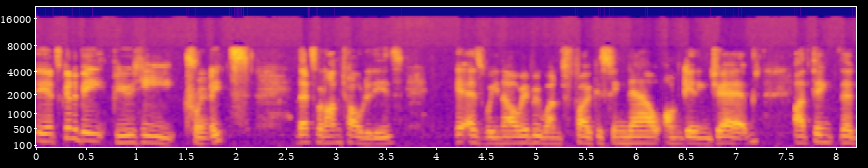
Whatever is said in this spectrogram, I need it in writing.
It's going to be beauty treats. That's what I'm told it is. As we know, everyone's focusing now on getting jabbed. I think that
